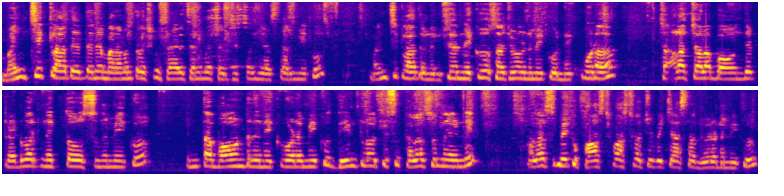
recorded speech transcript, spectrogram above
మంచి క్లాత్ అయితేనే మన అనంతలక్ష్మి శారీస్ అని సజెషన్ చేస్తారు మీకు. మంచి క్లాత్ అండి. ఒకసారి నెక్ ఒకసారి చూడండి మీకు. నెక్ కూడా చాలా చాలా బాగుంది. ట్రెడ్ వర్క్ నెక్తో వస్తుంది మీకు. ఇంత బాగుంటుంది నెక్ కూడా మీకు. దీంట్లో వచ్చేసి కలర్స్ ఉన్నాయండి. కలర్స్ మీకు ఫాస్ట్ ఫాస్ట్గా చూపించేస్తాను చూడండి మీకు.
